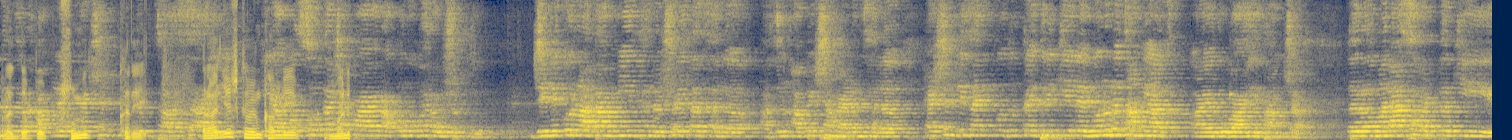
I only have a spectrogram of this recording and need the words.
प्राध्यापक सुमित खरे राजेश करणखांबे मनी आपण जेणेकरून आता मी झालं श्वेता झालं अजून अपेक्षा मॅडम झालं फॅशन डिझाईन मधून काहीतरी केलंय म्हणूनच आम्ही आज आयोग आहेत आमच्या. तर मला असं वाटतं की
